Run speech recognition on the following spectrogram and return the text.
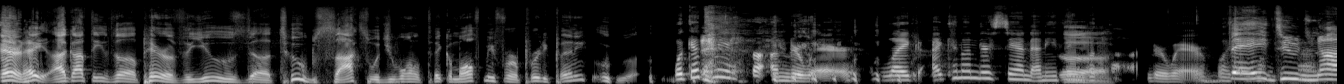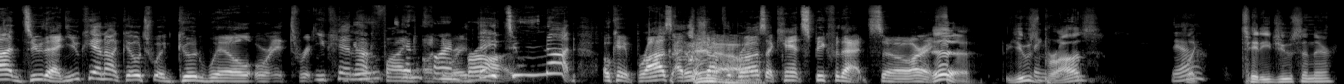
Aaron. Hey, I got these uh, pair of used uh, tube socks. Would you want to take them off me for a pretty penny? what gets me is the underwear. Like I can understand anything but the underwear. Like They do not do that. You cannot go to a Goodwill or a thrift. You cannot You find can find underwear. bras. They do not. Okay, bras. I don't Hey shop for bras. I can't speak for that. So, all right. Yeah, used Thank you. bras, yeah. like titty juice in there.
